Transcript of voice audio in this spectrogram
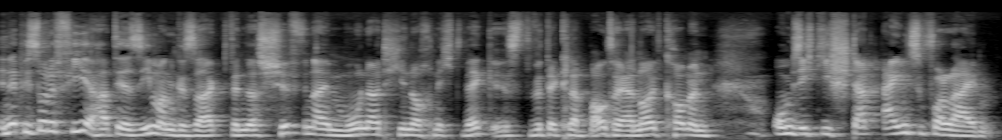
In Episode 4 hat der Seemann gesagt, wenn das Schiff in einem Monat hier noch nicht weg ist, wird der Klabauter erneut kommen, um sich die Stadt einzuverleiben.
